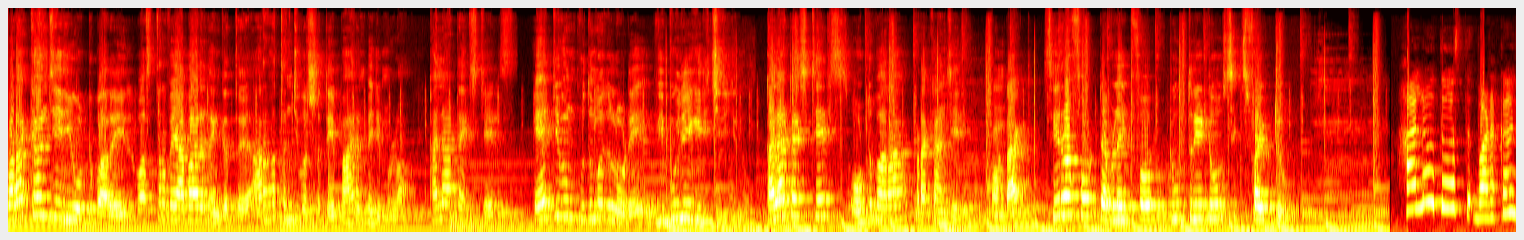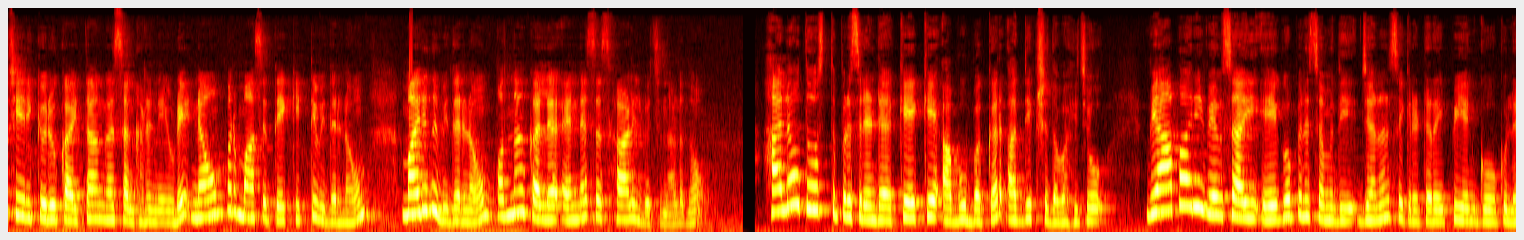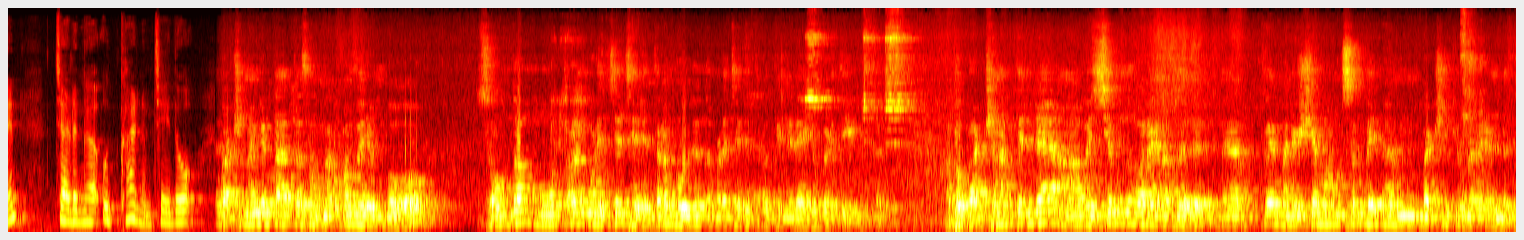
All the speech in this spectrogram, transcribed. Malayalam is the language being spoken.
വടക്കാഞ്ചേരി ഓട്ടുപാറയിൽ വസ്ത്രവ്യാപാര രംഗത്ത് അറുപത്തഞ്ച് വർഷത്തെ പാരമ്പര്യമുള്ള കലാ ടെക്സ്റ്റൈൽസ് ഏറ്റവും പുതുമകളോടെ വിപുലീകരിച്ചിരിക്കുന്നു. Kala textiles Ottupara Vadakkanchery. Contact zero four double eight four two three two six five two. Hello Dost വടക്കാഞ്ചേരിക്കൊരു കൈത്താങ്ങ സംഘടനയുടെ നവംബർ മാസത്തെ കിറ്റ് വിതരണവും മരുന്ന് വിതരണവും ഒന്നാം കല്ല് എൻ എസ് എസ് ഹാളിൽ വെച്ച് നടന്നു. Hello Dost president K K Abubakar അധ്യക്ഷത വഹിച്ചു. വ്യാപാരി വ്യവസായി ഏകോപന സമിതി general secretary P N Gokulan ചടങ്ങ് ഉദ്ഘാടനം ചെയ്തു. ഭക്ഷണം കിട്ടാത്ത സന്ദർഭം വരുമ്പോ സ്വന്തം മൂത്രം കുടിച്ച ചരിത്രം പോലും നമ്മുടെ ചരിത്രത്തിൽ രേഖപ്പെടുത്തിയിട്ടുണ്ട്. അപ്പൊ ഭക്ഷണത്തിന്റെ ആവശ്യം എന്ന് പറയുന്നത് നേരത്തെ മനുഷ്യ മാംസം ഉം, ഭക്ഷിക്കുന്നവരുണ്ട്.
